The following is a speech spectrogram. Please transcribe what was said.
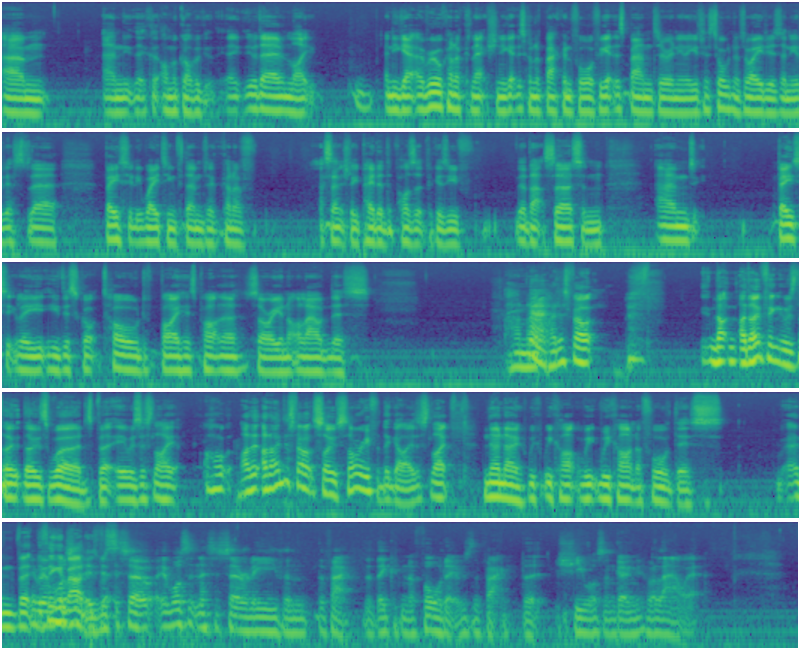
um, and they oh my god, you're there and like. And you get a real kind of connection. You get this kind of back and forth. You get this banter, and you know you're just talking to ages, and you're just there, basically waiting for them to kind of essentially pay the deposit because you've they're that certain and basically he just got told by his partner sorry you're not allowed this I, I just felt not I don't think it was those, those words but it was just like oh and I- and I just felt so sorry for the guys. It's like no no we, we can't we, we can't afford this. And but Yeah, the but thing it about it is so it wasn't necessarily even the fact that they couldn't afford it; it was the fact that she wasn't going to allow it.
